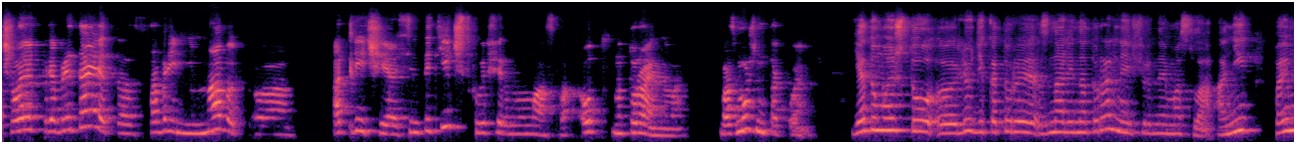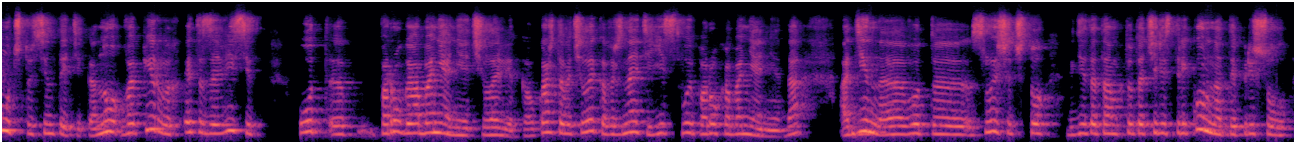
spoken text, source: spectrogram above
человек приобретает со временем навык отличия синтетического эфирного масла от натурального. Возможно такое? Я думаю, что э, люди, которые знали натуральные эфирные масла, они поймут, что синтетика. Но, во-первых, это зависит от э, порога обоняния человека. У каждого человека, вы же знаете, есть свой порог обоняния. Да? Один э, вот слышит, что где-то там кто-то через три комнаты пришел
